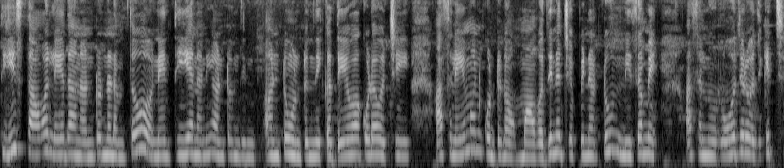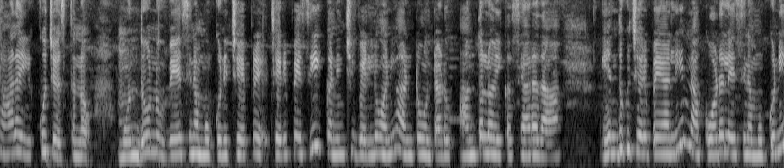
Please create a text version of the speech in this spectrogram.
తీస్తావా లేదా అని అంటుండడంతో నేను తీయనని అంటుంది అంటూ ఉంటుంది. ఇక దేవా కూడా వచ్చి అసలు ఏమనుకుంటున్నావు మా వదిన చెప్పినట్టు నిజమే. అసలు నువ్వు రోజు రోజుకి చాలా ఎక్కువ చేస్తున్నావు. ముందు నువ్వు చేసిన వేసిన ముగ్గుని చెరిపే చెరిపేసి ఇక్కడి నుంచి వెళ్ళు అని అంటూ ఉంటాడు. అంతలో ఇక శారద ఎందుకు చెరిపేయాలి? నా కోడలేసిన ముగ్గుని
